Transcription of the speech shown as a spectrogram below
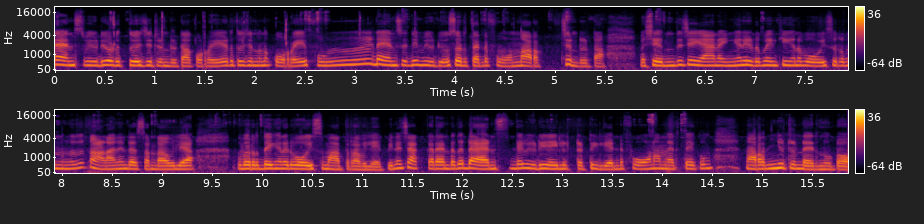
ഡാൻസ് വീഡിയോ എടുത്തു വെച്ചിട്ടുണ്ട് കേട്ടോ കുറേ എടുത്തു വെച്ചിട്ടുണ്ട് കുറേ ഫുൾ ഡാൻസിന്റെയും വീഡിയോസ് എടുത്ത് എന്റെ ഫോൺ നിറച്ചിട്ടുണ്ട് കേട്ടോ പക്ഷെ എന്ത് ചെയ്യാനാണ് ഇങ്ങനെ ഇടുമ്പോൾ എനിക്ക് ഇങ്ങനെ വോയിസ് ഇടുമ്പോൾ നിങ്ങൾക്ക് കാണാനും രസം ഉണ്ടാവില്ല. വെറുതെ ഇങ്ങനെ ഒരു വോയിസ് മാത്രമാവില്ലേ പിന്നെ ചക്കരേണ്ടത് ഡാൻസിന്റെ വീഡിയോ അതിൽ ഇട്ടിട്ടില്ല എന്റെ ഫോൺ അന്നേരത്തേക്കും നിറഞ്ഞിട്ടുണ്ടായിരുന്നു കേട്ടോ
